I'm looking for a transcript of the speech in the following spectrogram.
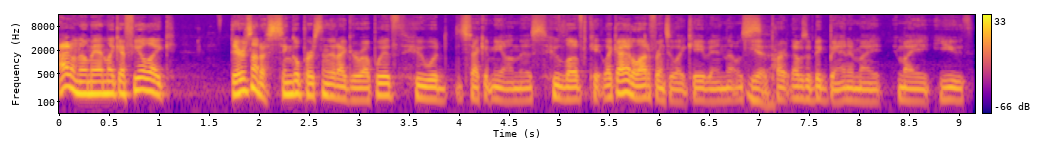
I don't know, man. Like I feel like there's not a single person that I grew up with who would second me on this. Who loved Ca- like I had a lot of friends who liked Cave In. That was Yeah. a part. That was a big band in my in my youth.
